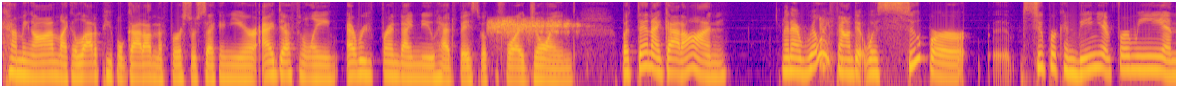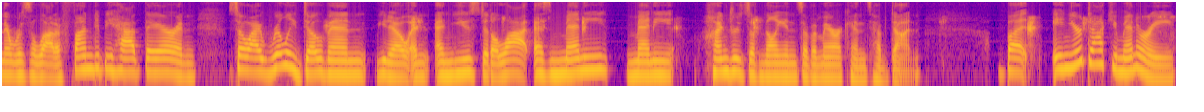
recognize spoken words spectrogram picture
coming on, like a lot of people got on the first or second year. I definitely, every friend I knew had Facebook before I joined. But then I got on and I really found it was super, super convenient for me. And there was a lot of fun to be had there. And so I really dove in, you know, and, and used it a lot, as many, many hundreds of millions of Americans have done. But in your documentary,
